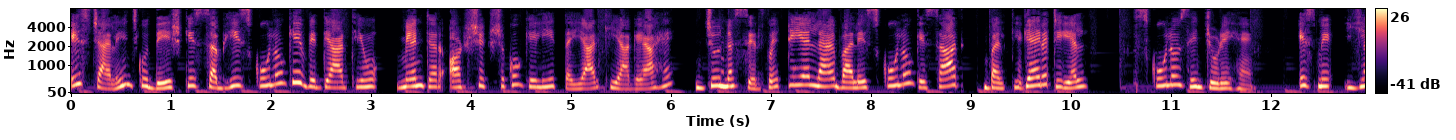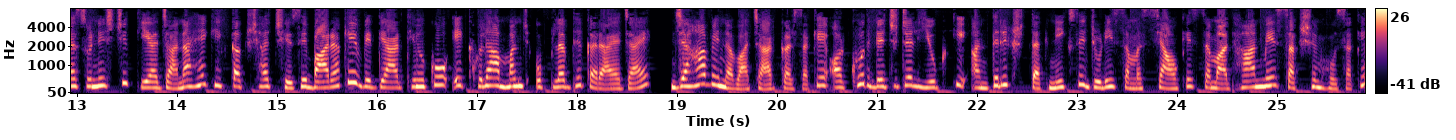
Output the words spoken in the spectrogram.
इस चैलेंज को देश के सभी स्कूलों के विद्यार्थियों मेंटर और शिक्षकों के लिए तैयार किया गया है, जो न सिर्फ़ एटीएल लैब वाले स्कूलों के साथ, बल्कि गैर एटीएल स्कूलों से जुड़े हैं। इसमें यह सुनिश्चित किया जाना है कि कक्षा 6 से 12 के विद्यार्थियों को एक खुला मंच उपलब्ध कराया जाए, जहाँ वे नवाचार कर सके और खुद डिजिटल युग की अंतरिक्ष तकनीक से जुड़ी समस्याओं के समाधान में सक्षम हो सके।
